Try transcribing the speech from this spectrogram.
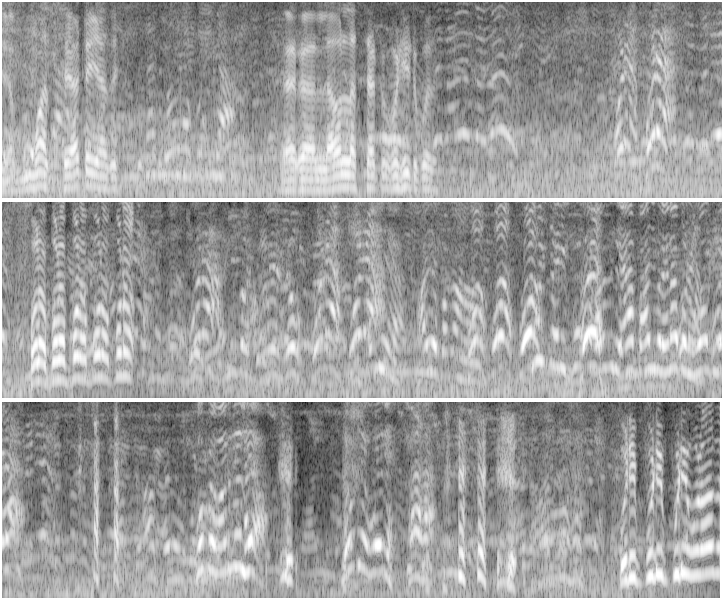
செம்ம சேட்டை அது வேற லெவலில் சேட்டை பண்ணிட்டு போகுது போட போட போட போட போட புடி புடி புடி விடாத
